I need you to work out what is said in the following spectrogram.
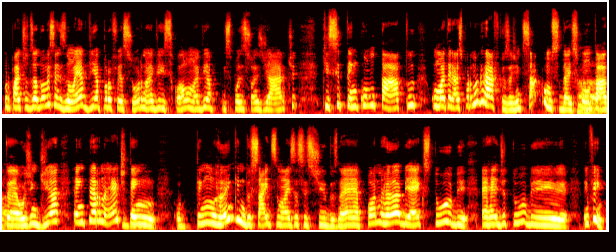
por parte dos adolescentes. Não é via professor, não é via escola, não é via exposições de arte que se tem contato com materiais pornográficos. A gente sabe como se dá esse contato. É, hoje em dia é internet, tem, tem um ranking dos sites mais assistidos, né? É Pornhub, é Xtube, é RedTube, enfim,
